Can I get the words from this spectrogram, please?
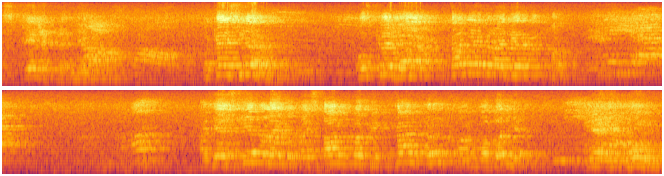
skeleton, ja. OK, so. Ons kry baie. Kan jy by daai deur ingaan? As jy 'n sleutel het hy staan oop, jy kan ingaan, maar wil jy? Nee, jy wil nie,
